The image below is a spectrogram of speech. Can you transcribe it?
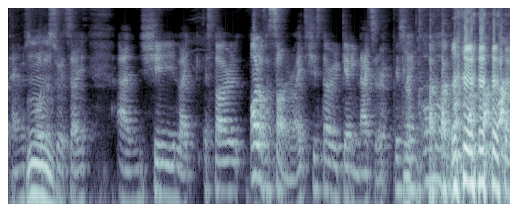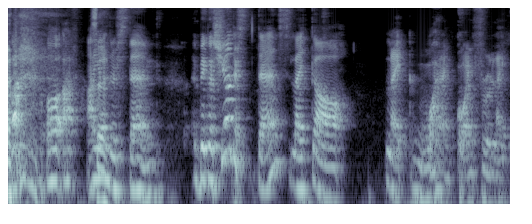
attempts, all the suicide, and she like started all of a sudden, right? She started getting nicer. It's like, oh, oh, I, I So- understand, because she understands like uh, like what I'm going through, like.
